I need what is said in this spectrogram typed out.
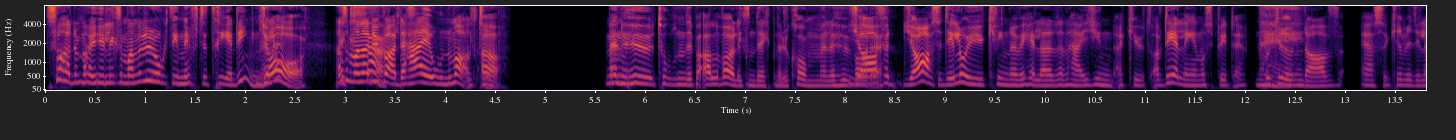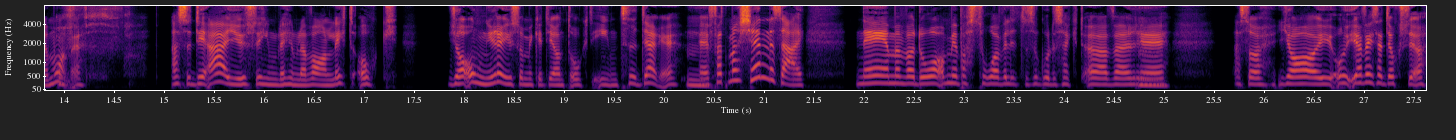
så hade man ju liksom, man hade åkt in efter tre dygn. eller? Ja! alltså man hade ju bara, det här är onormalt. Typ. Ja. Men, hur tog de dig på allvar liksom direkt när du kom? Eller hur var ja, det? för, ja alltså det låg ju kvinnor över hela den här gynakutavdelningen och spydde på Nej. grund av alltså, gravid illamående. fan. Alltså det är ju så himla himla vanligt och jag ångrar ju så mycket att jag inte åkte in tidigare. Mm. Eh, för att man känner så här: nej men vadå om jag bara sover lite så går det säkert över. Mm. Eh, alltså jag, och jag vet att jag också, jag,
